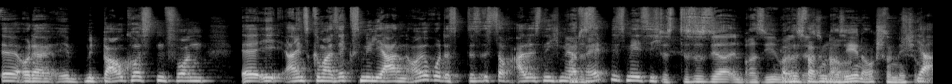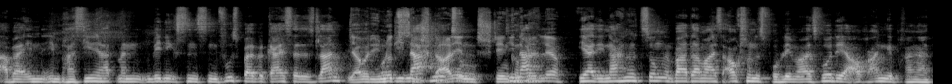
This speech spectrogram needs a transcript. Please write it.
äh, oder äh, mit Baukosten von äh, 1,6 Milliarden Euro. Das, das ist doch alles nicht mehr das, verhältnismäßig. Das, das ist ja in Brasilien. Aber das war in Brasilien auch schon nicht. Ja, aber in, in Brasilien hat man wenigstens ein fußballbegeistertes Land. Ja, aber die, Nutzen, die, die Stadien stehen die komplett Nach leer. Ja, die Nachnutzung war damals auch schon das Problem, aber es wurde ja auch angeprangert.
